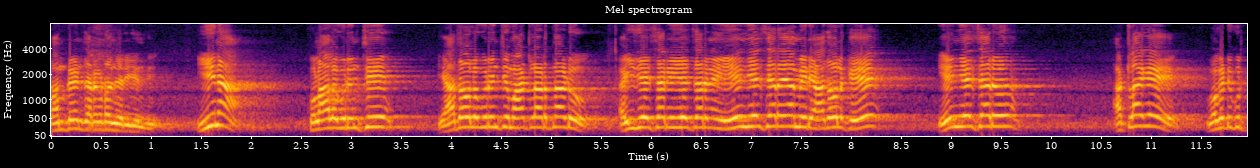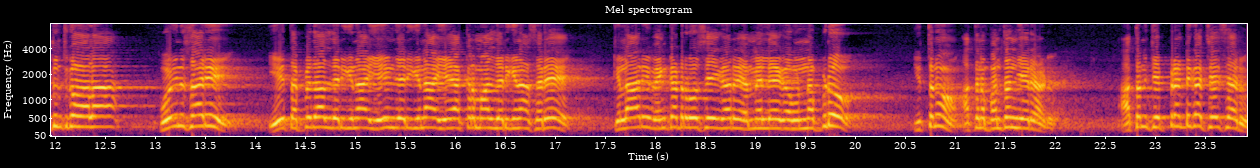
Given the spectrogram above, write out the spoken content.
కంప్లైంట్ జరగడం జరిగింది. ఈయన కులాల గురించి యాదవుల గురించి మాట్లాడుతున్నాడు. అవి చేశారు ఇవి చేశారని ఏం చేశారయ్యా మీరు యాదవులకి? ఏం చేశారు? అట్లాగే ఒకటి గుర్తుంచుకోవాలా? పోయినసారి ఏ తప్పిదాలు జరిగినా ఏం జరిగినా ఏ అక్రమాలు జరిగినా సరే కిలారి వెంకట రోసయ్య గారు ఎమ్మెల్యేగా ఉన్నప్పుడు ఇతను అతను పంచం చేరాడు. అతను చెప్పినట్టుగా చేశారు.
